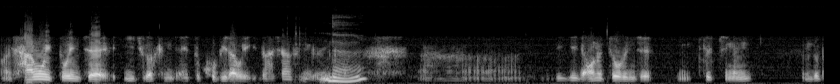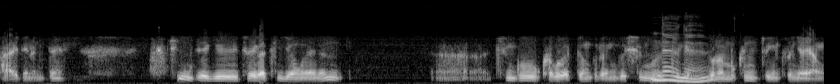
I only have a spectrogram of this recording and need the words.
어, 향후에 또 이제 2주가 굉장히 또 고비라고 얘기도 하지 않습니까? 네. 아, 이게 어느 쪽으로 이제 튈지는 좀 더 봐야 되는데 특히 이제 그 저희 같은 경우에는 아, 중국하고 어떤 그런 그 실물적인 네네. 또는 뭐 근육적인 그런 영향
